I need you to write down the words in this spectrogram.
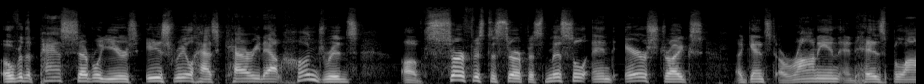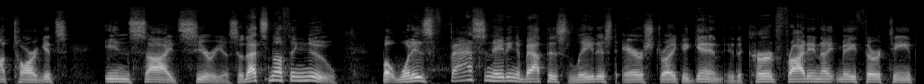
over the past several years, Israel has carried out hundreds of surface to surface missile and airstrikes against Iranian and Hezbollah targets inside Syria. So that's nothing new. But what is fascinating about this latest airstrike, again, it occurred Friday night, May 13th,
